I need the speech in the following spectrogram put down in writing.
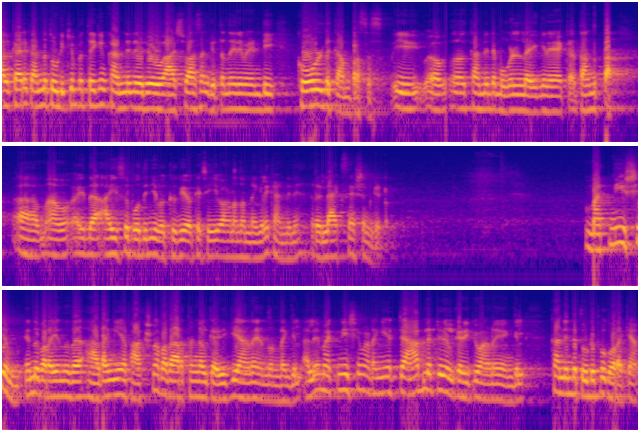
ആൾക്കാർ കണ്ണ് തുടിക്കുമ്പോഴത്തേക്കും കണ്ണിനൊരു ആശ്വാസം കിട്ടുന്നതിന് വേണ്ടി കോൾഡ് കംപ്രസസ് ഈ കണ്ണിന്റെ മുകളിൽ ഇങ്ങനെ തണുത്ത ഇത് ഐസ് പൊതിഞ്ഞ് വെക്കുകയോ ഒക്കെ ചെയ്യുവാണെന്നുണ്ടെങ്കിൽ കണ്ണിന് റിലാക്സേഷൻ കിട്ടും. മഗ്നീഷ്യം എന്ന് പറയുന്നത് അടങ്ങിയ ഭക്ഷണ പദാർത്ഥങ്ങൾ കഴിക്കുകയാണ് എന്നുണ്ടെങ്കിൽ അല്ലെ മഗ്നീഷ്യം അടങ്ങിയ ടാബ്ലറ്റുകൾ കഴിക്കുകയാണെങ്കിൽ കണ്ണിന്റെ തുടുപ്പ് കുറയ്ക്കാം.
